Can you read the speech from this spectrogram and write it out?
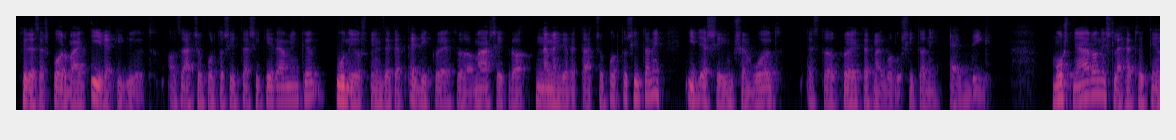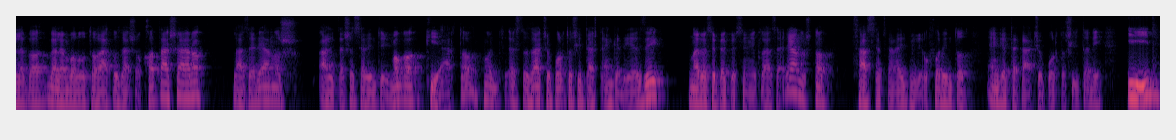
Fideszes kormány évekig ült az átcsoportosítási kérelmünkön, uniós pénzeket egyik projektről a másikra nem engedett átcsoportosítani, így esélyünk sem volt ezt a projektet megvalósítani eddig. Most nyáron is lehet, hogy tényleg a velem való találkozások hatására Lázár János állítása szerint ő maga kiárta, hogy ezt az átcsoportosítást engedélyezzék. Nagyon szépen köszönjük Lázár Jánosnak, 171 millió forintot engedtek átcsoportosítani. Így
